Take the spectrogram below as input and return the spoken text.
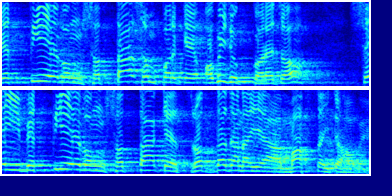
ব্যক্তি এবং সত্তা সম্পর্কে অভিযোগ করেছ, সেই ব্যক্তি এবং সত্তাকে শ্রদ্ধা জানাইয়া মাফ চাইতে হবে।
